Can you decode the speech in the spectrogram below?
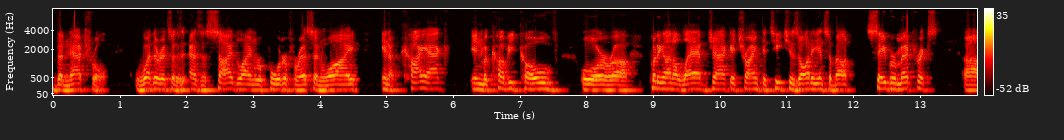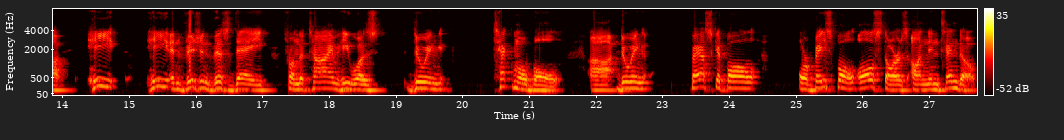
the natural, whether it's a, as a sideline reporter for SNY, in a kayak in McCovey Cove or uh, putting on a lab jacket, trying to teach his audience about sabermetrics. Uh, he he envisioned this day from the time he was doing Tecmo Bowl, uh, doing basketball or baseball all stars on Nintendo.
